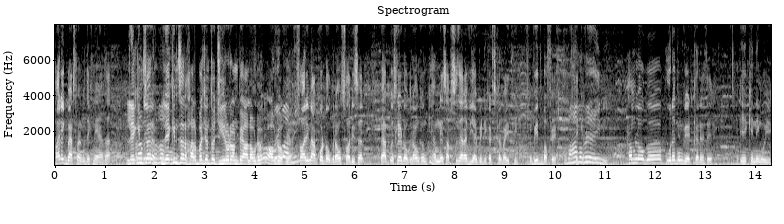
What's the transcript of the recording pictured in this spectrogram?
हर एक बैट्समैन को देखने आया था। लेकिन सर लेकिन सर हरभजन तो ज़ीरो रन पे ऑल आउट आउट हो गया। सॉरी मैं आपको टोक रहा हूँ सॉरी सर मैं आपको इसलिए टोक रहा हूँ क्योंकि हमने सबसे ज़्यादा वी टिकट्स करवाई थी विद बफे वहाँ बफे है ही नहीं। हम लोग पूरा दिन वेट कर रहे थे। एक इनिंग हुई,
